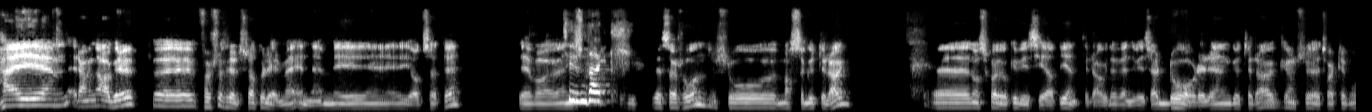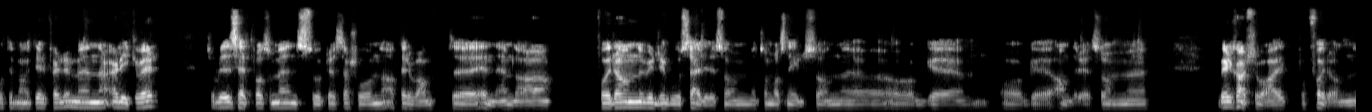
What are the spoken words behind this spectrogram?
hei Ragna Agrup. Eh, først og fremst gratulerer med NM i J70. Det var jo en Tusen takk. prestasjon. Slo masse guttelag. Eh, nå skal jo ikke vi si at jentelag nødvendigvis er dårligere enn guttelag, kanskje tvert imot i mange tilfeller, men allikevel så ble det sett på som en stor prestasjon at dere vant eh, NM da foran veldig gode seilere som Thomas Nilsson og, og andre som vel kanskje var på forhånd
